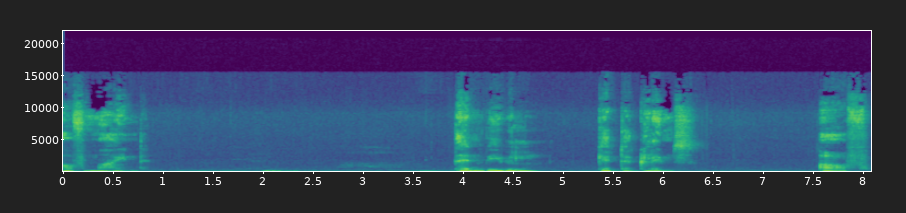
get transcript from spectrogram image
of mind. Then we will get a glimpse of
